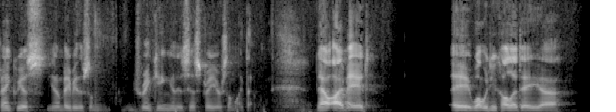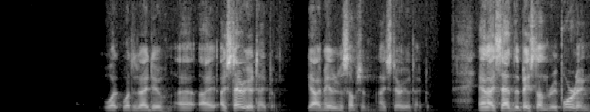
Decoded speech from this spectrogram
pancreas, you know, maybe there's some drinking in his history or something like that. Now, I made a, what would you call it, a, uh, what, what did I do? Uh, I, I stereotyped him. Yeah, I made an assumption. I stereotyped him. And I said that based on the reporting,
